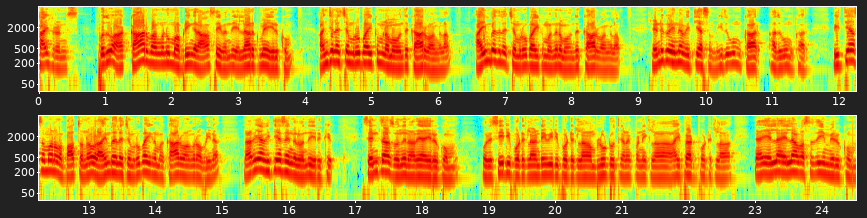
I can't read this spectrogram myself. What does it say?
ஹாய் ஃப்ரெண்ட்ஸ் பொதுவாக கார் வாங்கணும் அப்படிங்கிற ஆசை வந்து எல்லாருக்குமே இருக்கும். அஞ்சு லட்சம் ரூபாய்க்கும் நம்ம வந்து கார் வாங்கலாம். ஐம்பது லட்சம் ரூபாய்க்கும் வந்து நம்ம வந்து கார் வாங்கலாம். ரெண்டுக்கும் என்ன வித்தியாசம்? இதுவும் கார் அதுவும் கார். வித்தியாசமாக நம்ம பார்த்தோம்னா ஒரு ஐம்பது லட்சம் ரூபாய்க்கு நம்ம கார் வாங்குறோம் அப்படின்னா நிறையா வித்தியாசங்கள் வந்து இருக்குது சென்சார்ஸ் வந்து நிறையா இருக்கும். ஒரு சிடி போட்டுக்கலாம் டிவிடி போட்டுக்கலாம் ப்ளூடூத் கனெக்ட் பண்ணிக்கலாம் ஐபேட் போட்டுக்கலாம். நிறைய எல்லா எல்லா வசதியும் இருக்கும்.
